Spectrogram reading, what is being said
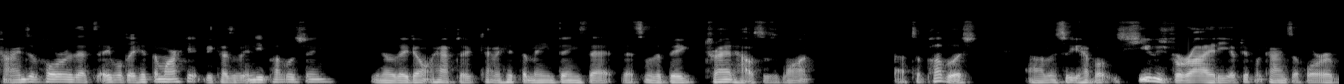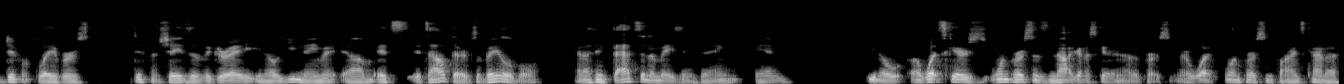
kinds of horror that's able to hit the market because of indie publishing. You know, they don't have to kind of hit the main things that, that some of the big trad houses want uh, to publish. Um, and so you have a huge variety of different kinds of horror, different flavors, different shades of the gray, you know, you name it. Um, it's, it's out there. It's available. And I think that's an amazing thing. And, you know, uh, what scares one person is not going to scare another person or what one person finds kind of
